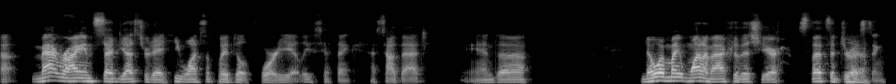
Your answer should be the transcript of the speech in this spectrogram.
Uh, Matt Ryan said yesterday he wants to play till 40, at least I think. I saw that. And uh, no one might want him after this year. So that's interesting.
